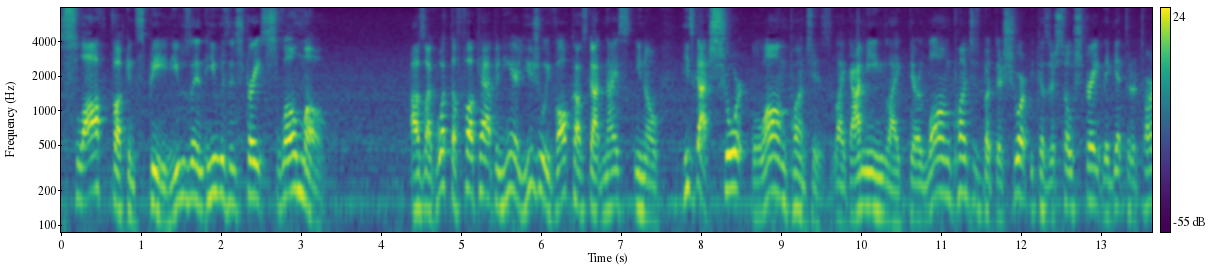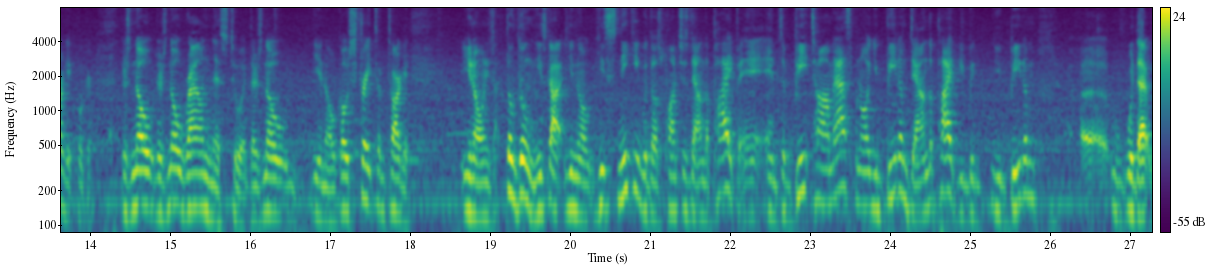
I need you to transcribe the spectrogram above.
sloth fucking speed. He was in he was in straight slow mo. I was like, what the fuck happened here? Usually Volkov's got nice, you know, he's got short, long punches. Like I mean, like they're long punches, but they're short because they're so straight. They get to the target quicker. There's no there's no roundness to it. There's no you know go straight to the target. You know, and he's like boom boom. He's got you know he's sneaky with those punches down the pipe. And, and to beat Tom Aspinall, you beat him down the pipe. You be, you beat him uh, with that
